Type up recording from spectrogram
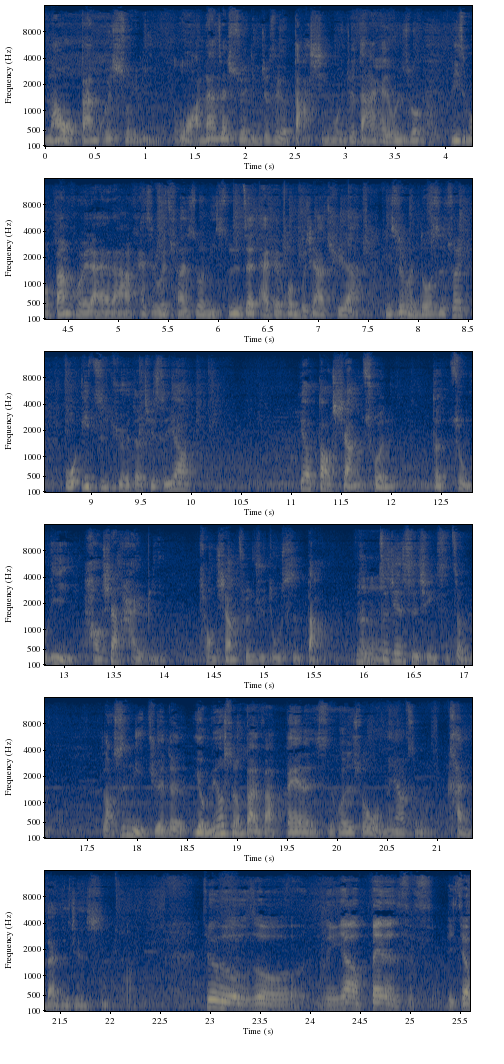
然后我搬回水林，哇，那在水林就是个大新闻，就大家开始问说你怎么搬回来啦？开始会传说你是不是在台北混不下去啊？你是很多事，所以我一直觉得其实要要到乡村的阻力好像还比从乡村去都市大。那这件事情是怎么？老师，你觉得有没有什么办法 balance，或者说我们要怎么看待这件事？就是说你要 balance 比较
